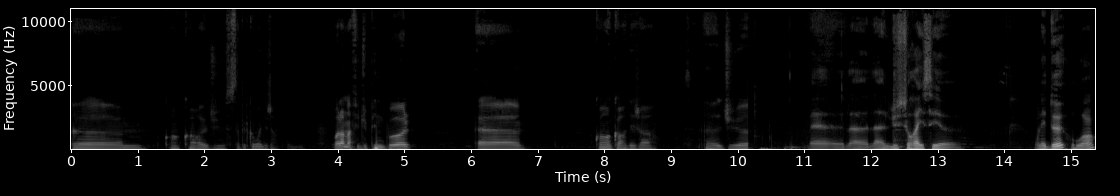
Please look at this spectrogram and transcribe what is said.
quoi encore du, Ça s'appelle comment déjà? Voilà, on a fait du pinball. quoi encore déjà? Du, ben, la, la c'est. on est deux ou un?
